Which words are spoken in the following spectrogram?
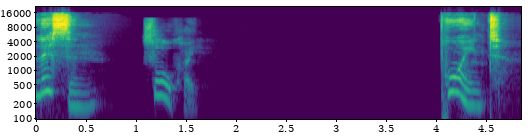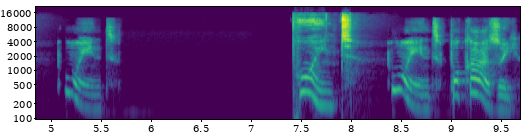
Listen. Слухай. Point. Point. Point. Point. Показуй.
